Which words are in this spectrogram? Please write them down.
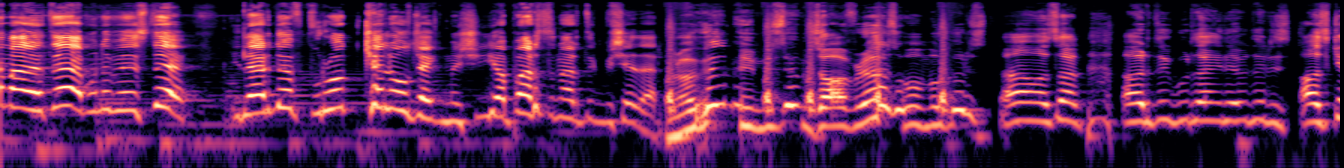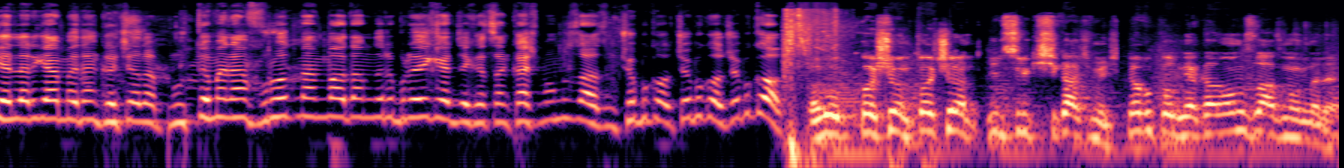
emanet ha bunu beste. İleride front kel olacakmış. Yaparsın artık bir şeyler. Merak etmeyin biz de misafir her zaman bakarız. Tamam Hasan artık buradan gidebiliriz. Askerler gelmeden kaçalım. Muhtemelen frontman ve adamları buraya gelecek Hasan. Kaçmamız lazım. Çabuk ol çabuk ol çabuk ol. Çabuk koşun koşun. Bir sürü kişi kaçmış. Çabuk olun yakalamamız lazım onları.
